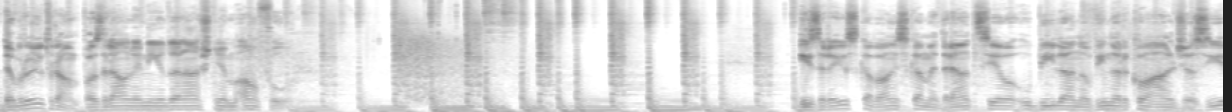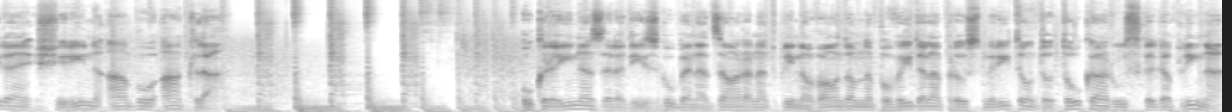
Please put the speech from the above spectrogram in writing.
Dobro jutro, pozdravljeni v današnjem OFU. Izraelska vojska med racijo ubila novinarko Al Jazeera Shirin Abu Akla. Ukrajina zaradi izgube nadzora nad plinovodom napovedala preusmeritev dotoka ruskega plina.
